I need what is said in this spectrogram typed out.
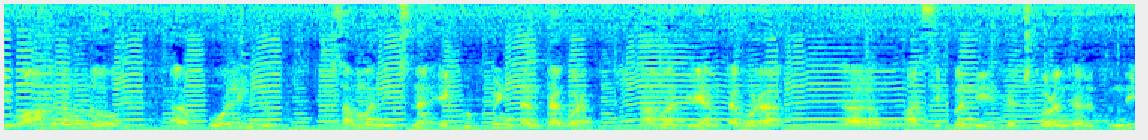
ఈ వాహనంలో ఆ పోలింగ్ సంబంధించిన ఎక్విప్మెంట్ అంతా కూడా సామాగ్రి అంతా కూడా ఆ, సిబ్బంది తెచ్చుకోవడం జరుగుతుంది.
